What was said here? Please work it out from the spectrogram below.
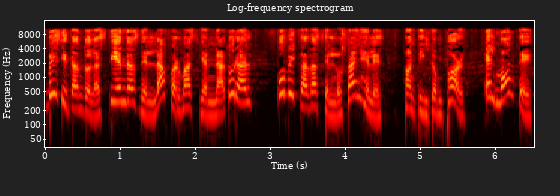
visitando las tiendas de la farmacia natural ubicadas en Los Ángeles, Huntington Park, El Monte,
